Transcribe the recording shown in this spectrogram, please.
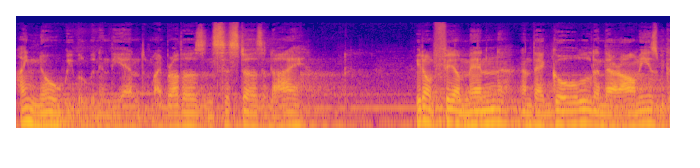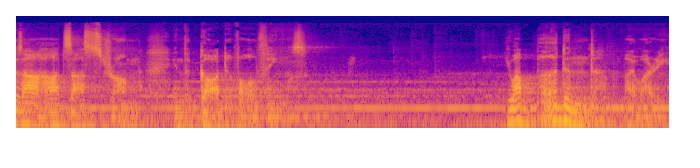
I know we will win in the end, my brothers and sisters and I. We don't fear men and their gold and their armies because our hearts are strong in the God of all things. You are burdened by worry.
